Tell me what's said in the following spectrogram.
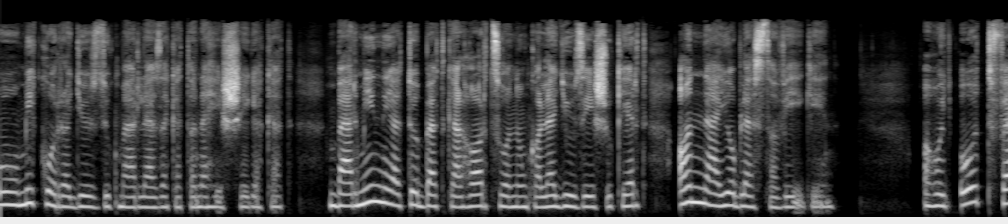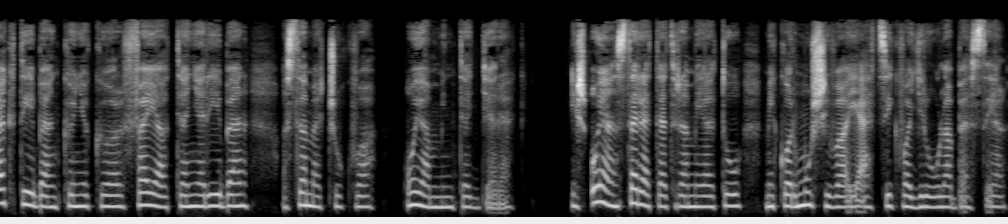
Ó, mikorra győzzük már le ezeket a nehézségeket? Bár minél többet kell harcolnunk a legyőzésükért, annál jobb lesz a végén. Ahogy ott fektében könyököl, feje a tenyerében, a szeme csukva, olyan, mint egy gyerek. És olyan szeretetre méltó, mikor musival játszik, vagy róla beszél.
